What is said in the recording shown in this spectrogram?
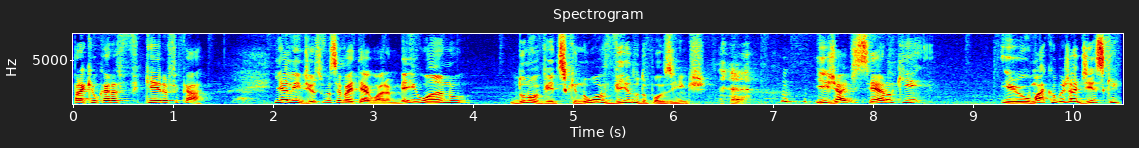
para que o cara queira ficar. E além disso, você vai ter agora meio ano do Nowitzki no ouvido do Porzingis. e já disseram que. E o Mark Cuban já disse que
